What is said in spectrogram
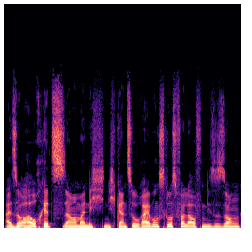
Also auch jetzt, sagen wir mal, nicht, nicht ganz so reibungslos verlaufen die Saison.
